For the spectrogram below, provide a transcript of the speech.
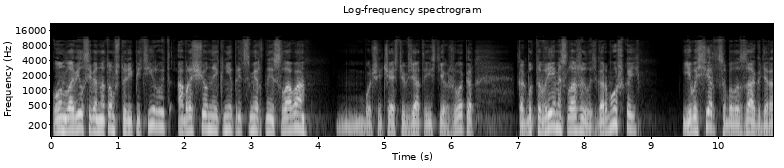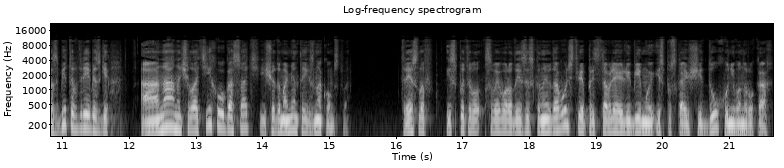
он ловил себя на том, что репетирует обращенные к ней предсмертные слова — большей частью взятые из тех же опер, как будто время сложилось гармошкой, его сердце было загодя разбито в дребезги, а она начала тихо угасать еще до момента их знакомства. Треслов испытывал своего рода изысканное удовольствие, представляя любимую испускающий дух у него на руках.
